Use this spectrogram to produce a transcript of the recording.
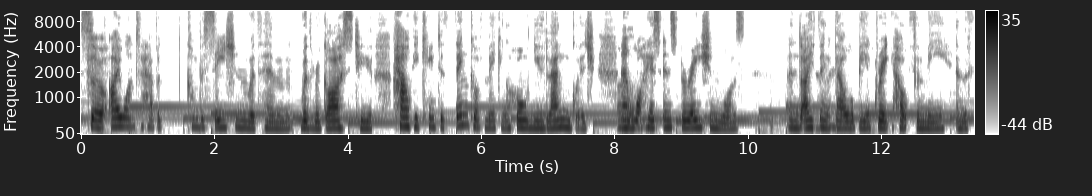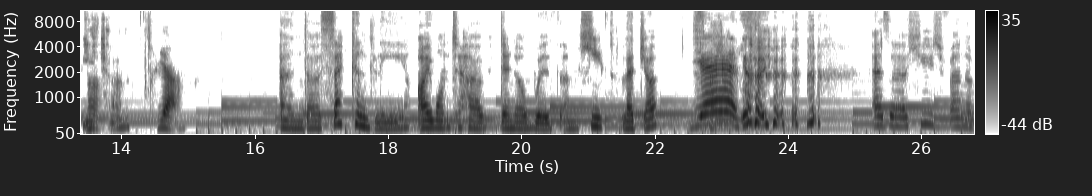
So I want to have a conversation with him with regards to how he came to think of making a whole new language and Mm. what his inspiration was. And I think that will be a great help for me in the Ah. future. Yeah. And uh, secondly, I want to have dinner with um, Heath Ledger. Yes. As a huge fan of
